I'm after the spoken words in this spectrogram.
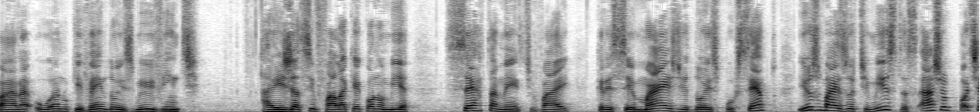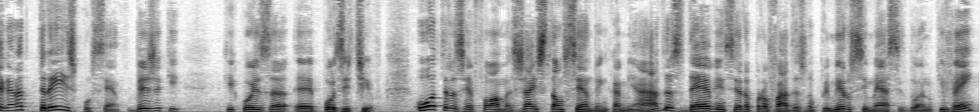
para o ano que vem, 2020. Aí já se fala que a economia certamente vai crescer mais de 2%, e os mais otimistas acham que pode chegar a 3%. Veja que, que coisa é, positiva. Outras reformas já estão sendo encaminhadas, devem ser aprovadas no primeiro semestre do ano que vem,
